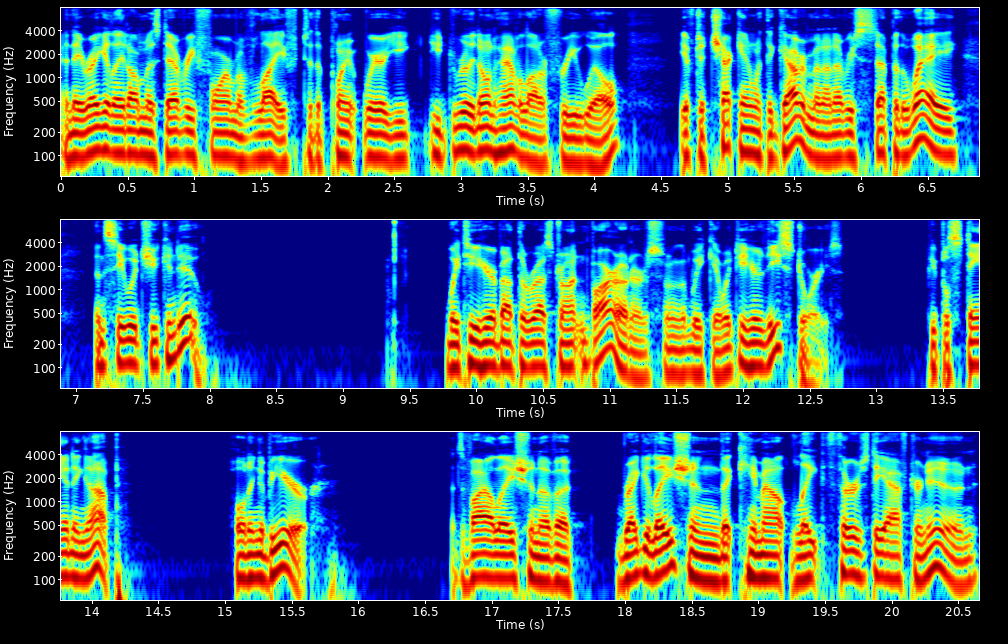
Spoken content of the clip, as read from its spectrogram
and they regulate almost every form of life to the point where you, you really don't have a lot of free will. You have to check in with the government on every step of the way and see what you can do. Wait till you hear about the restaurant and bar owners from the weekend. Wait till you hear these stories. People standing up, holding a beer. That's a violation of a regulation that came out late Thursday afternoon.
